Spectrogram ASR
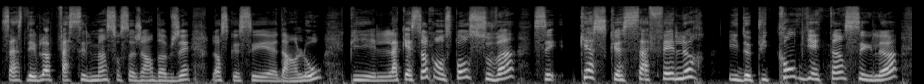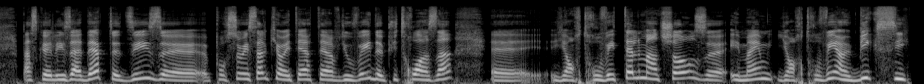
ça se développe facilement sur ce genre d'objet lorsque c'est euh, dans l'eau. Puis la question qu'on se pose souvent, c'est qu'est-ce que ça fait là? Et depuis combien de temps c'est là? Parce que les adeptes disent, euh, pour ceux et celles qui ont été interviewés depuis trois ans, euh, ils ont retrouvé tellement de choses euh, et même ils ont retrouvé un Bixi.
